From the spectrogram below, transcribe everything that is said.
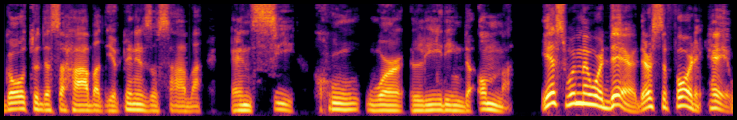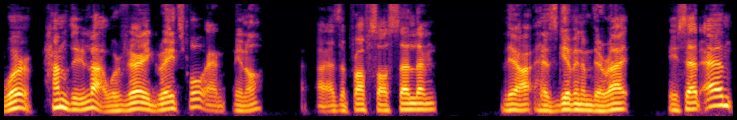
go to the Sahaba, the opinions of Sahaba and see who were leading the Ummah. Yes, women were there. They're supporting. Hey, we're, alhamdulillah, we're very grateful. And, you know, as the Prophet ﷺ, there has given them the right he said, and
